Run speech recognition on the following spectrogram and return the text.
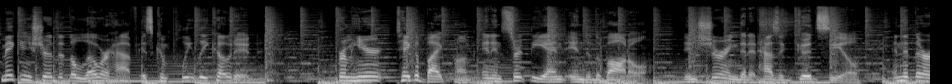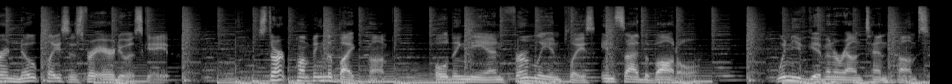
making sure that the lower half is completely coated. From here, take a bike pump and insert the end into the bottle, ensuring that it has a good seal and that there are no places for air to escape. Start pumping the bike pump, holding the end firmly in place inside the bottle. When you've given around 10 pumps,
